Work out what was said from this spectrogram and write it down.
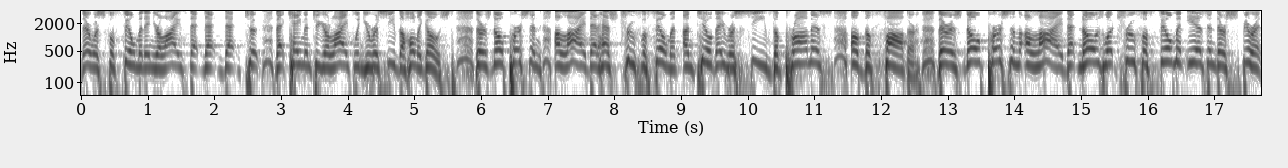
There was fulfillment in your life that that that took that came into your life when you received the Holy Ghost. There's no person alive that has true fulfillment until they receive the promise of the Father. There is no person alive that knows what true fulfillment is in their spirit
